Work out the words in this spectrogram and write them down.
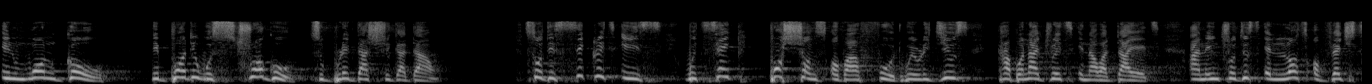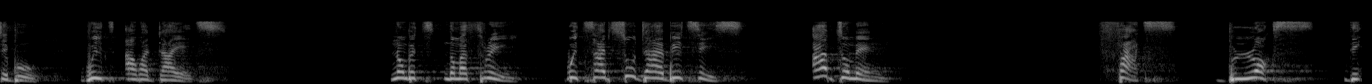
in one go, the body will struggle to break that sugar down. So the secret is we take portions of our food, we reduce carbohydrates in our diet, and introduce a lot of vegetable, with our diets. Number, t- number three, with type 2 diabetes, abdomen fats blocks the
